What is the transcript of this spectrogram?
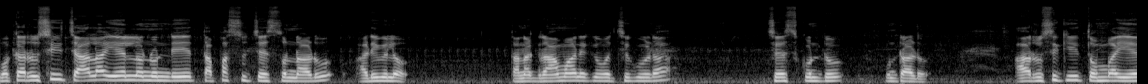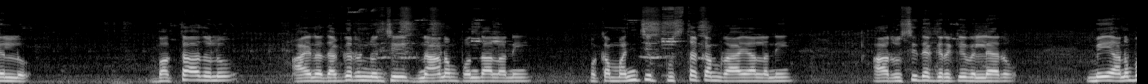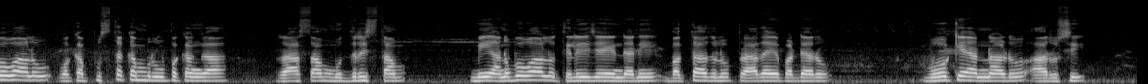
ఒక ఋషి చాలా ఏళ్ళ నుండి తపస్సు చేస్తున్నాడు. అడవిలో తన గ్రామానికి వచ్చి కూడా చేసుకుంటూ ఉంటాడు. ఆ ఋషికి తొంభై ఏళ్ళు. భక్తాదులు ఆయన దగ్గర నుంచి జ్ఞానం పొందాలని ఒక మంచి పుస్తకం రాయాలని ఆ ఋషి దగ్గరికి వెళ్ళారు. మీ అనుభవాలు ఒక పుస్తకం రూపకంగా రాస్తాం ముద్రిస్తాం. మీ అనుభవాలు తెలియజేయండి అని భక్తాదులు ప్రాధాయపడ్డారు. ఓకే అన్నాడు ఆ ఋషి.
